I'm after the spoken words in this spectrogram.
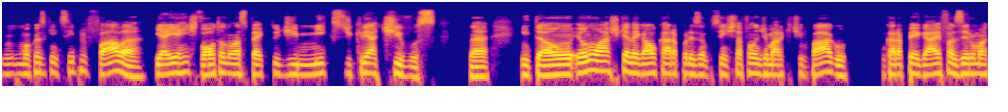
uma coisa que a gente sempre fala, e aí a gente volta no aspecto de mix de criativos, né? Então, eu não acho que é legal o cara, por exemplo, se a gente está falando de marketing pago, o cara pegar e fazer uma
